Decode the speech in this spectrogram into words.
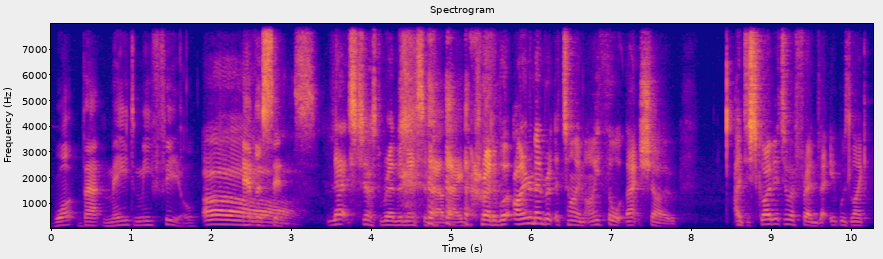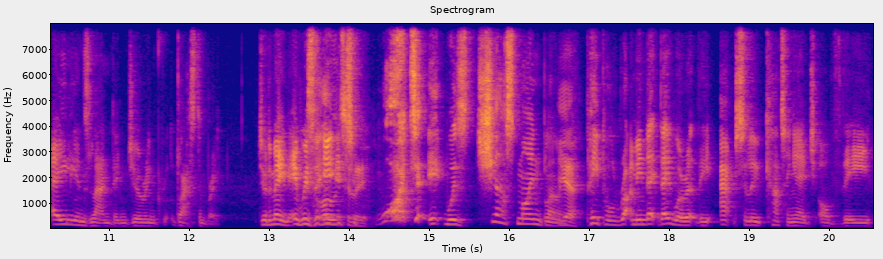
what that made me feel Oh. ever ah, since. Let's just reminisce about that incredible. I remember at the time I thought that show. I described it to a friend that it was like aliens landing during Glastonbury. Do you know what I mean? It was it- Totally. what it was just mind blowing. Yeah. people. I mean, they, they were at the absolute cutting edge of the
